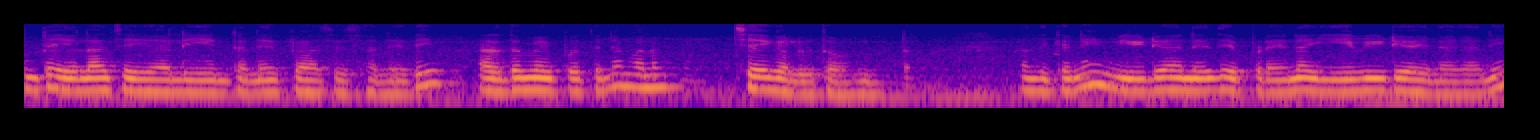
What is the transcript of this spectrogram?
అంటే ఎలా చేయాలి ఏంటనేది ప్రాసెస్ అనేది అర్థమైపోతేనే మనం చేయగలుగుతాం అనమాట అందుకని వీడియో అనేది ఎప్పుడైనా ఏ వీడియో అయినా కానీ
